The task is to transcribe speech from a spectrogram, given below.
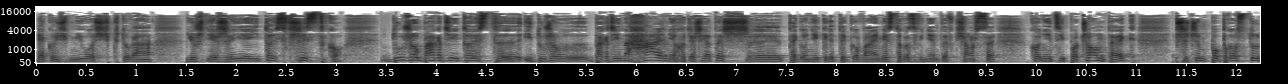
jakąś miłość, która już nie żyje i to jest wszystko. Dużo bardziej to jest e, i dużo bardziej nachalnie, chociaż ja też e, tego nie krytykowałem, jest to rozwinięte w książce Koniec i Początek, przy czym po prostu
